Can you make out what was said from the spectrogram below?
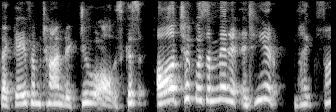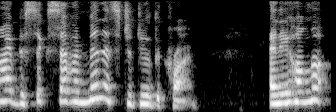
that gave him time to do all this because all it took was a minute and he had like five to six, seven minutes to do the crime. And he hung up.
